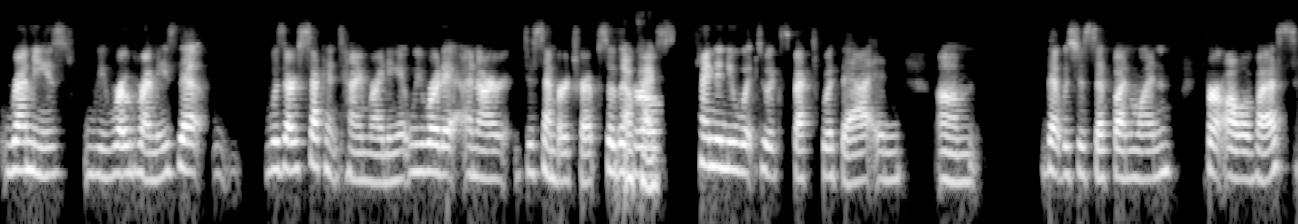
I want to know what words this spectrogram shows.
Remy's, we rode Remy's. That was our second time riding it. We rode it on our December trip. So the Okay. girls kind of knew what to expect with that. And um, that was just a fun one for all of us.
